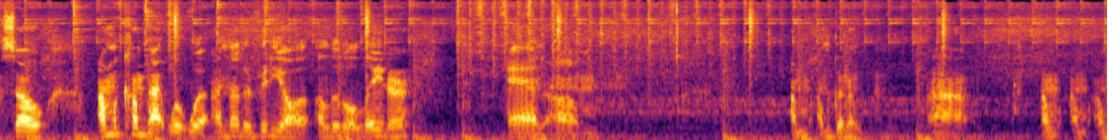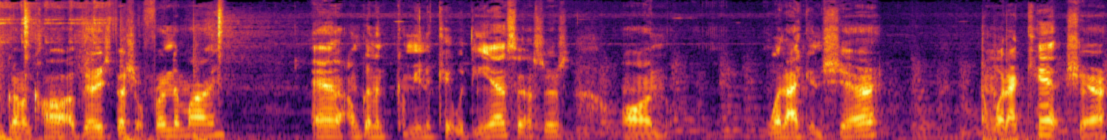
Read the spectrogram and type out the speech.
so I'm gonna come back with, with another video a little later, and um, I'm I'm gonna uh, I'm, I'm, I'm gonna call a very special friend of mine and I'm gonna communicate with the ancestors on what I can share and what I can't share.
